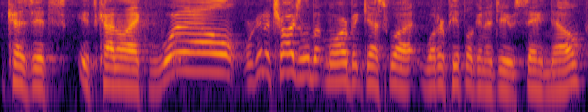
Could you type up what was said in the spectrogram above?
because it's it's kind of like, well, we're going to charge a little bit more, but guess what? What are people going to do? Say no?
